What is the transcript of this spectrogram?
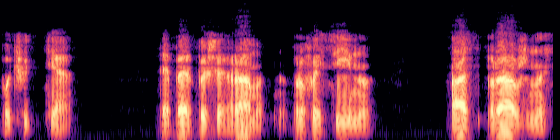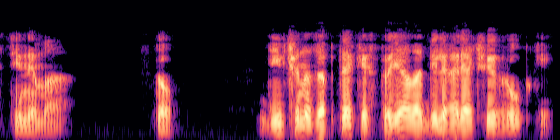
почуття. Тепер пише грамотно, професійно, а справжності нема. Стоп. Дівчина з аптеки стояла біля гарячої грубки,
